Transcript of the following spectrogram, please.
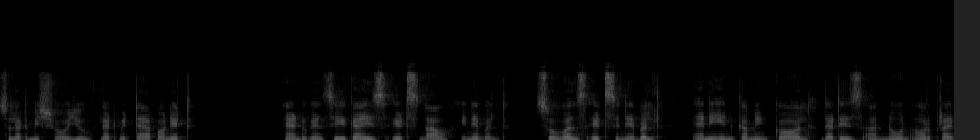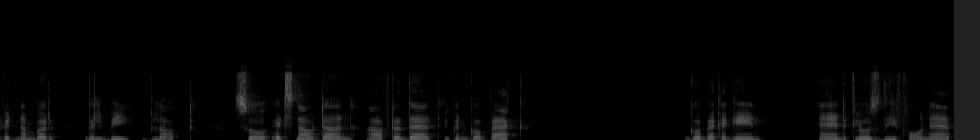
so let me show you. Let me tap on it. And you can see guys, it's now enabled. So once it's enabled, any incoming call that is unknown or private number will be blocked. So it's now done. After that, you can go back, go back again and close the phone app.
